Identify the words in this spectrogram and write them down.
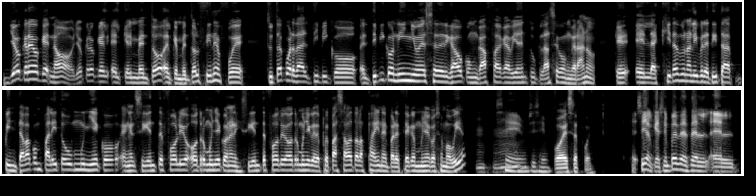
yo creo que no, yo creo que el, el que inventó, el que inventó el cine fue, ¿tú te acuerdas el típico, el típico niño ese delgado con gafas que había en tu clase con grano? Que en la esquina de una libretita pintaba con palito un muñeco, en el siguiente folio otro muñeco, en el siguiente folio otro muñeco, y después pasaba todas las páginas y parecía que el muñeco se movía. Sí, sí, sí. Pues ese fue. Sí, el que siempre desde el, el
